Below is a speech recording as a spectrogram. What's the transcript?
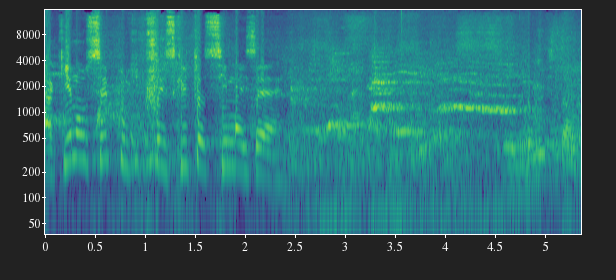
Aqui não sei por que foi escrito assim, mas é. Como está o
